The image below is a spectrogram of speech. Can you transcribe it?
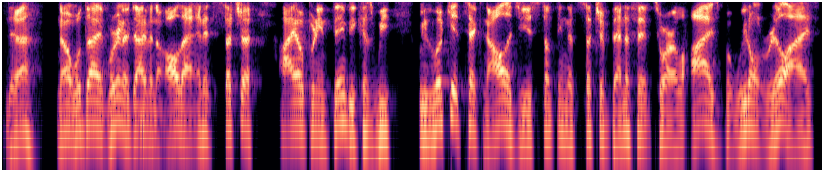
Yeah, no, we'll dive. We're going to dive into all that, and it's such a eye-opening thing because we we look at technology as something that's such a benefit to our lives, but we don't realize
